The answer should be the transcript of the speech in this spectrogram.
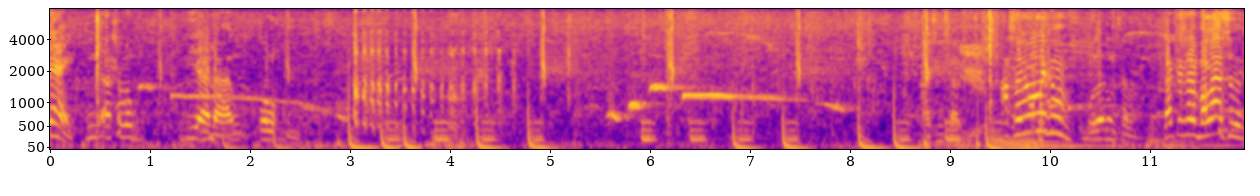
নাই কি আসলে দিয়াটা অল্প আসসালামু আলাইকুম ওয়ালাইকুম সালাম ডাক্তার সাহেব ভালো আছেন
